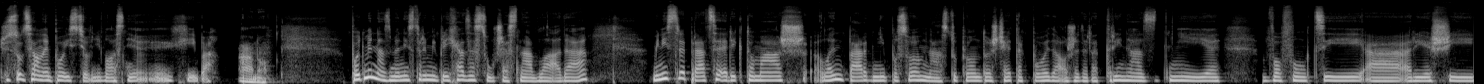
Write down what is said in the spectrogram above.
Čiže sociálne poisťovni vlastne e, chýba. Áno. Poďme na zmeny, s ktorými prichádza súčasná vláda. Ministre práce Erik Tomáš len pár dní po svojom nástupe, on to ešte aj tak povedal, že teda 13 dní je vo funkcii a rieši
